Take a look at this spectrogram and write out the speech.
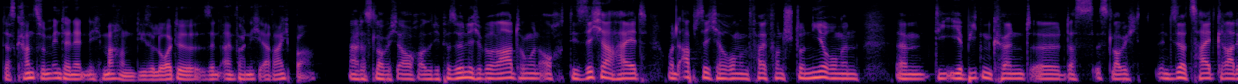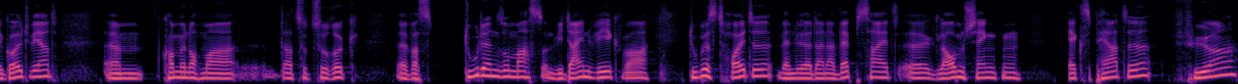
Das kannst du im Internet nicht machen. Diese Leute sind einfach nicht erreichbar. Ja, das glaube ich auch. Also die persönliche Beratung und auch die Sicherheit und Absicherung im Fall von Stornierungen, ähm, die ihr bieten könnt, äh, das ist, glaube ich, in dieser Zeit gerade Gold wert. Ähm, kommen wir nochmal dazu zurück, äh, was du denn so machst und wie dein Weg war. Du bist heute, wenn wir deiner Website äh, Glauben schenken, Experte für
